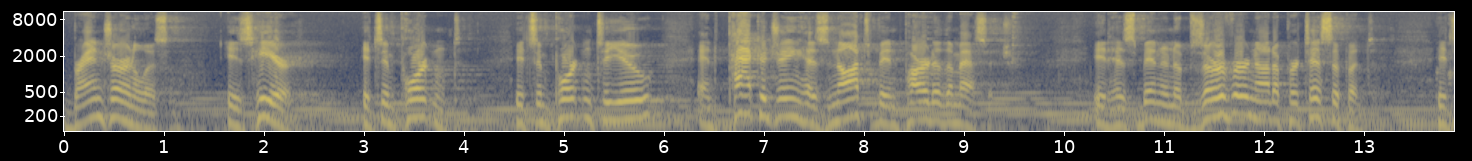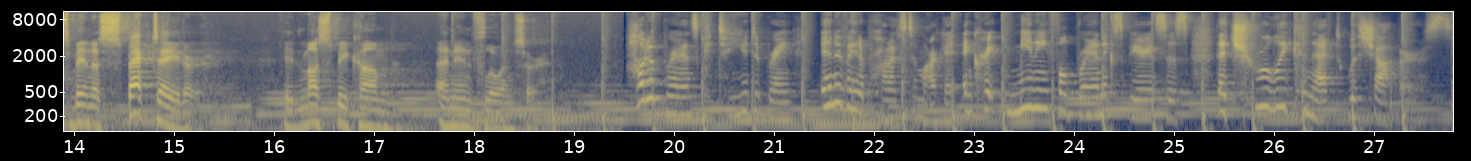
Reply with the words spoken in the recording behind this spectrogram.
Brand journalism is here. It's important. It's important to you, and packaging has not been part of the message. It has been an observer, not a participant. It's been a spectator. It must become an influencer. How do brands continue to bring innovative products to market and create meaningful brand experiences that truly connect with shoppers?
